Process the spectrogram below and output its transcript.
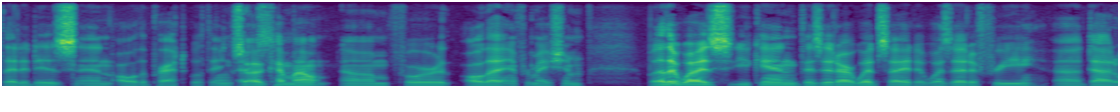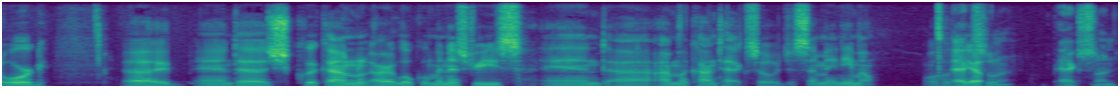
that it is and all the practical things. So I'd come out um, for all that information. But otherwise, you can visit our website at wayzatafree.org. Uh, and uh, just click on our local ministries, and uh, I'm the contact. So just send me an email. We'll hook you up. Excellent. Excellent.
